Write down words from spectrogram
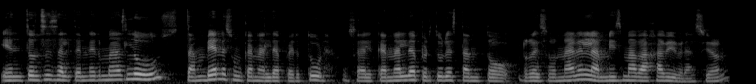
Y entonces al tener más luz, también es un canal de apertura. O sea, el canal de apertura es tanto resonar en la misma baja vibración,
